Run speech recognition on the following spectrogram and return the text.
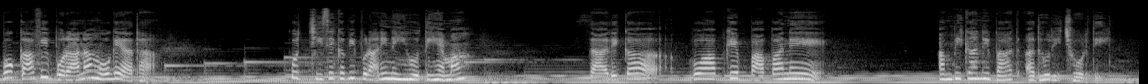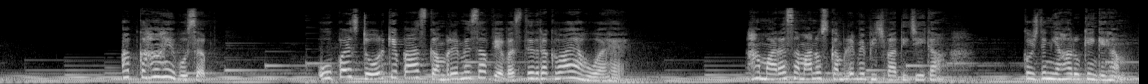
वो काफ़ी पुराना हो गया था। कुछ चीज़ें कभी पुरानी नहीं होती हैं, माँ। सारिका, वो आपके पापा ने अंबिका ने बात अधूरी छोड़ दी। अब कहाँ है वो सब? ऊपर स्टोर के पास कमरे में सब व्यवस्थित रखवाया हुआ है। हमारा सामान उस कमरे में भिजवा दीजिएगा। कुछ दिन यहाँ रुकेंगे हम।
